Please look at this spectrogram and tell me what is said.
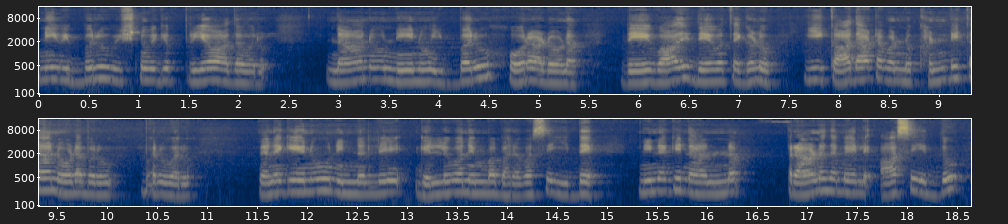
ನೀವಿಬ್ಬರೂ ವಿಷ್ಣುವಿಗೆ ಪ್ರಿಯವಾದವರು. ನಾನು, ನೀನು ಇಬ್ಬರೂ ಹೋರಾಡೋಣ. ದೇವಾದಿ ದೇವತೆಗಳು ಈ ಕಾದಾಟವನ್ನು ಖಂಡಿತ ನೋಡಬರು, ಬರುವರು. ನನಗೇನೂ ನಿನ್ನಲ್ಲಿ ಗೆಲ್ಲುವನೆಂಬ ಭರವಸೆ ಇದೆ. ನಿನಗೆ ನನ್ನ ಪ್ರಾಣದ ಮೇಲೆ ಆಸೆ ಇದ್ದು,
